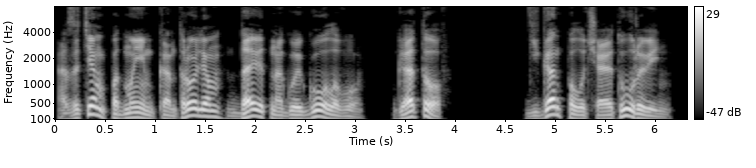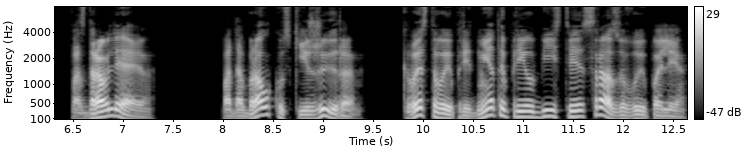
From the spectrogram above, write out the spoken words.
а затем под моим контролем давит ногой голову. Готов. Гигант получает уровень. Поздравляю. Подобрал куски жира. Квестовые предметы при убийстве сразу выпали.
